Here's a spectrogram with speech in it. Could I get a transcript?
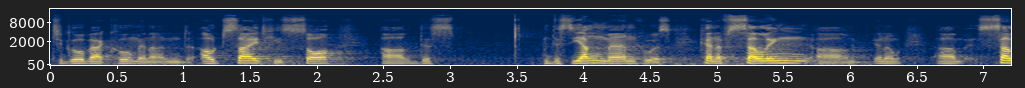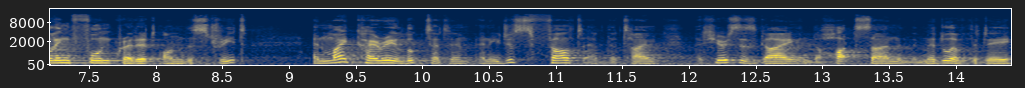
to go back home, and, and outside he saw uh, this, this young man who was kind of selling, um, you know, um, selling phone credit on the street. And Mike Kyrie looked at him, and he just felt at the time that here's this guy in the hot sun in the middle of the day,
